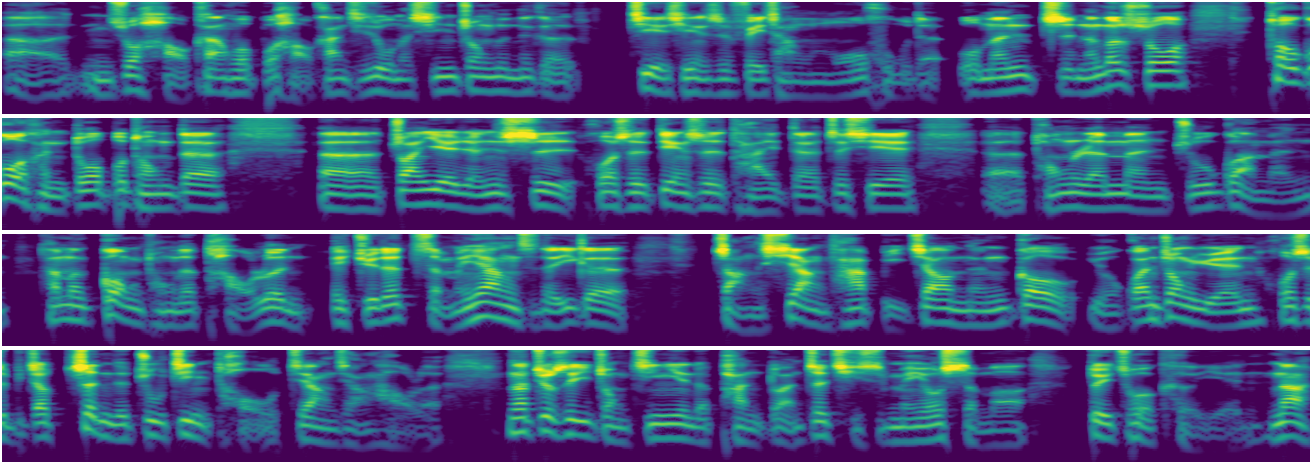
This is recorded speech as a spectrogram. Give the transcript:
呃，你说好看或不好看，其实我们心中的那个。界限是非常模糊的，我们只能够说，透过很多不同的呃专业人士，或是电视台的这些呃同仁们、主管们，他们共同的讨论，诶，觉得怎么样子的一个长相，他比较能够有观众缘，或是比较镇得住镜头，这样讲好了，那就是一种经验的判断，这其实没有什么对错可言。那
